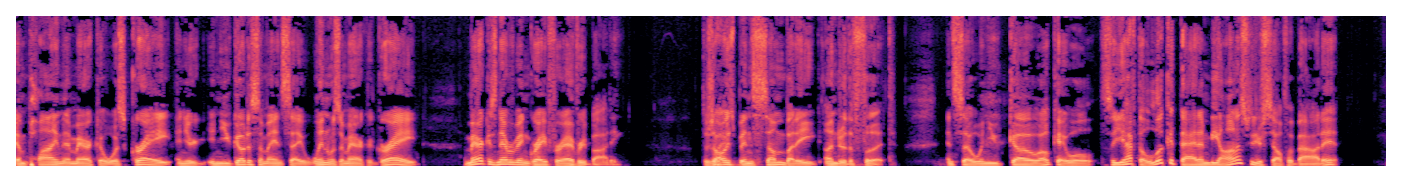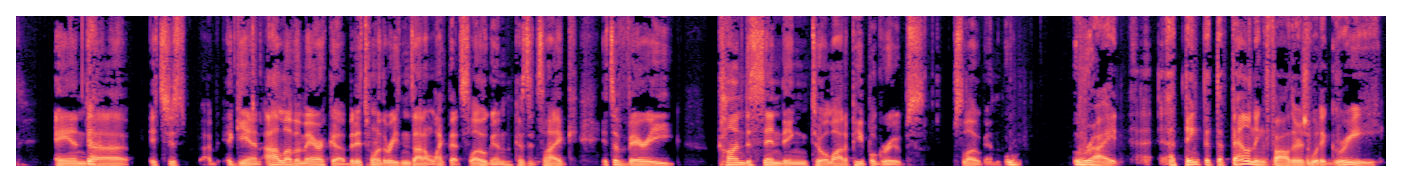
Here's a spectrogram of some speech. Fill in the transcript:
implying that America was great, and you're and you go to somebody and say, "When was America great?" America's never been great for everybody. There's Right. always been somebody under the foot, and so when you go, okay, well, so you have to look at that and be honest with yourself about it. And Yeah. uh, it's just again, I love America, but it's one of the reasons I don't like that slogan because it's like it's a very condescending to a lot of people groups slogan. Right. I- think that the founding fathers would agree.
